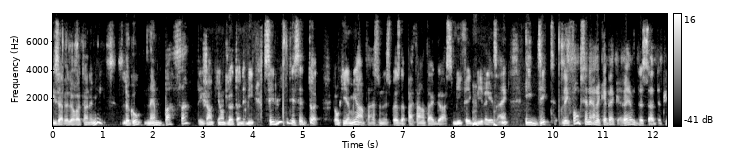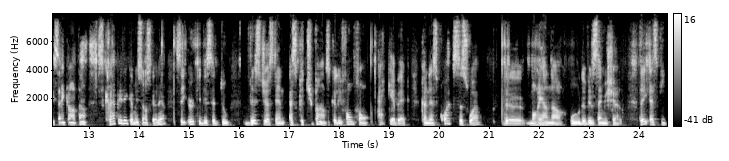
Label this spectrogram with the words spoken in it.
ils avaient leur autonomie. Legault n'aime pas ça, des gens qui ont de l'autonomie. C'est lui qui décide tout. Donc, il a mis en place une espèce de patente à gosse, mi-figue, mi-raisin. Il dicte. Les fonctionnaires à Québec rêvent de ça depuis 50 ans. Scraper les commissions scolaires, c'est eux qui décident tout. This just in, est-ce que tu penses que les fonds fonds à Québec connaissent quoi que ce soit de Montréal-Nord ou de Ville-Saint-Michel? Est-ce qu'ils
